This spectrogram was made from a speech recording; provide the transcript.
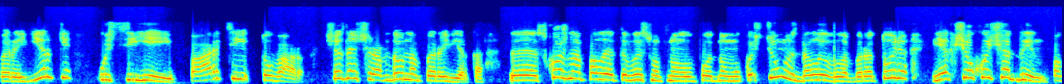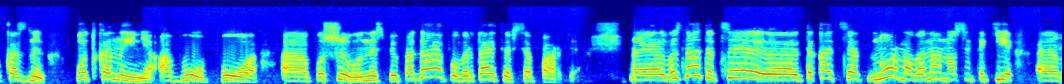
перевірки усієї партії товару. Що значить рандомна перевірка? Е, З кожної палети висмикнули по одному костюму, здали в лабораторію. Якщо хоч один показник по тканині або по е, пошиву не співпадає, повертається вся партія. Е, ви знаєте, це така ця норма, вона носить такі, е,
